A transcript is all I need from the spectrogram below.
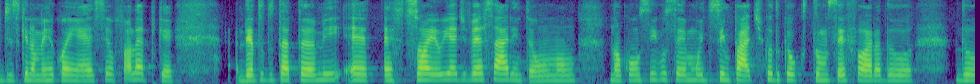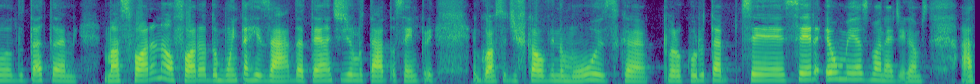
diz que não me reconhece, eu falo, é porque dentro do tatame é, é só eu e adversário, então não, não consigo ser muito simpático do que eu costumo ser fora do, do, do tatame. Mas fora não, fora dou muita risada, até antes de lutar, tô sempre, eu gosto de ficar ouvindo música, procuro tá, ser, ser eu mesma, né, digamos. A,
